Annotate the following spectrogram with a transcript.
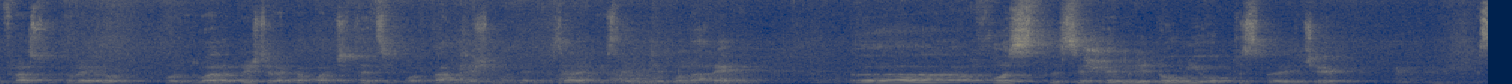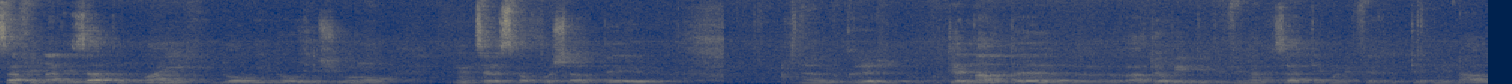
infrastructura aeroportuară, creșterea capacității portante și modernizarea pistei de decolare. A fost septembrie 2018, s-a finalizat în mai 2021. Înțeles că au fost și alte lucrări făcute în alte, alte obiective finalizate, mă refer de terminal,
